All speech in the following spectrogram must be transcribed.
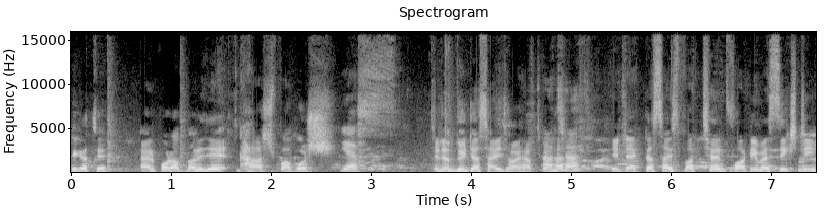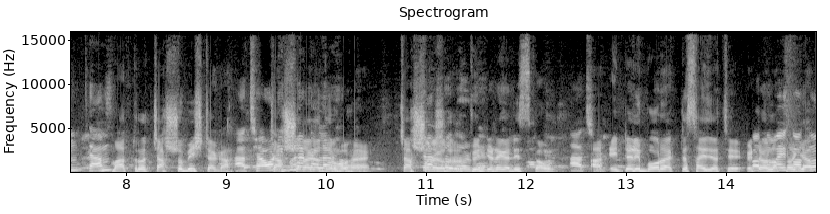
ঠিক আছে? এরপর আপনার এই যে ঘাস পাপস ইয়েস এটা দুইটা সাইজ হয় আপনার হ্যাঁ আচ্ছা। এটা একটা সাইজ পাচ্ছেন ফর্টি বাই সিক্সটি হুম, দাম? মাত্র চারশো বিশ টাকা আচ্ছা, অনেকগুলো চারশো টাকা ধরবো হ্যাঁ চারশো টাকা 400 ধরবো টোয়েন্টি টাকা ডিসকাউন্ট আচ্ছা। আর এটারই বড় একটা সাইজ আছে এটা হলো আপনার কত?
